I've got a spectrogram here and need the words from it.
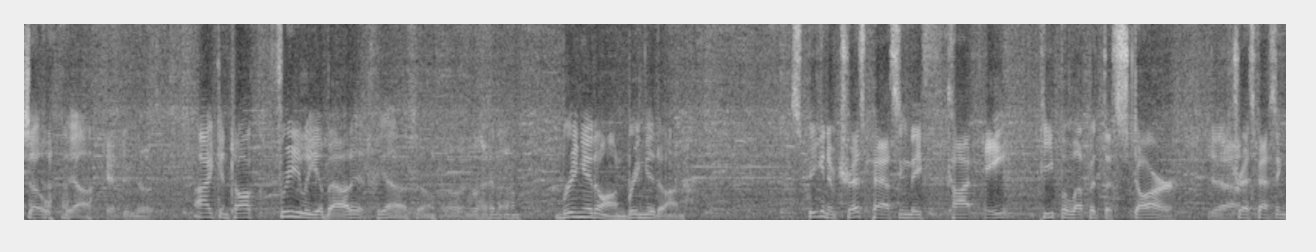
So, yeah. Can't do nothing. I can talk freely about it. Yeah, so bring it on, bring it on. Speaking of trespassing, they f- caught eight people up at the Star Yeah. trespassing.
